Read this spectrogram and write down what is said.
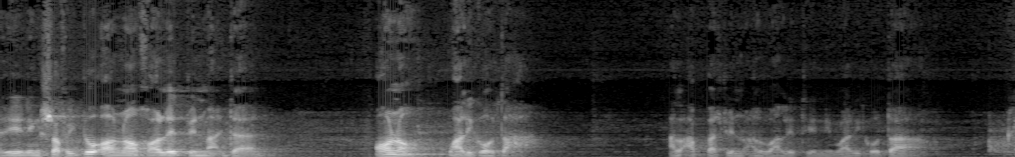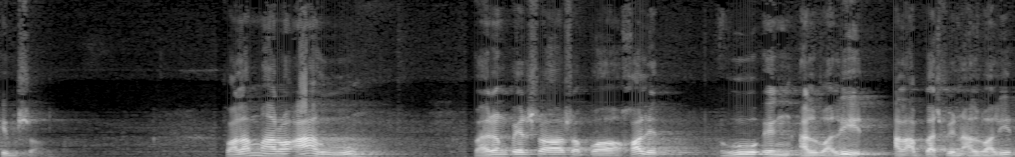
Jadi ning saf itu ana Khalid bin Ma'dan ana wali kota Al-Abbas bin Al-Walid ini wali kota Himsa. Falam mara'ahu bareng pirsa sapa Khalid hu ing Al-Walid, Al-Abbas bin Al-Walid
